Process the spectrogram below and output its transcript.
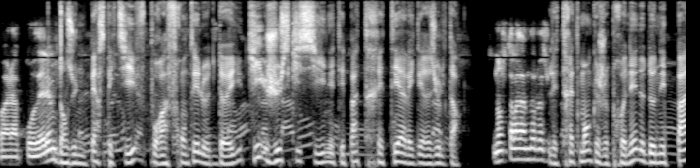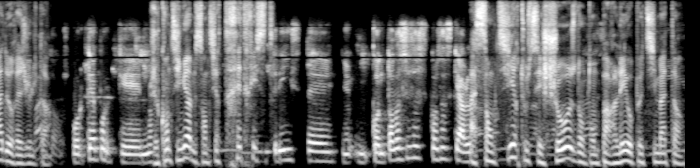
dans une perspective pour affronter le deuil qui jusqu'ici n'était pas traité avec des résultats. Les traitements que je prenais ne donnaient pas de résultats. Je continuais à me sentir très triste, à sentir toutes ces choses dont on parlait au petit matin,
